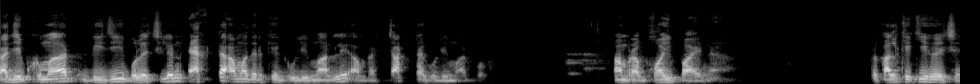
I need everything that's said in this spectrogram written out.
রাজীব কুমার, ডিজি বলেছিলেন, একটা আমাদেরকে গুলি মারলে আমরা চারটা গুলি মারব। আমরা ভয় পাই না। তো কালকে কি হয়েছে?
